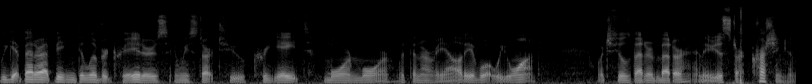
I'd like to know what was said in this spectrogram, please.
we get better at being deliberate creators and we start to create more and more within our reality of what we want, which feels better and better, and then you just start crushing it.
